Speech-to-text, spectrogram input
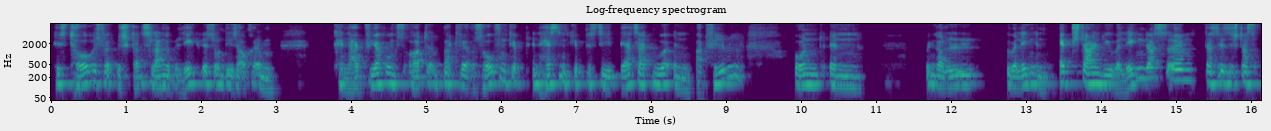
historisch wirklich ganz lange belegt ist und die ist auch im Kneipp-Wirkungsort Bad Wörishofen gibt. In Hessen gibt es die derzeit nur in Bad Vilbel und in, bin überlegen, in Eppstein, die überlegen das, ähm, dass sie sich das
